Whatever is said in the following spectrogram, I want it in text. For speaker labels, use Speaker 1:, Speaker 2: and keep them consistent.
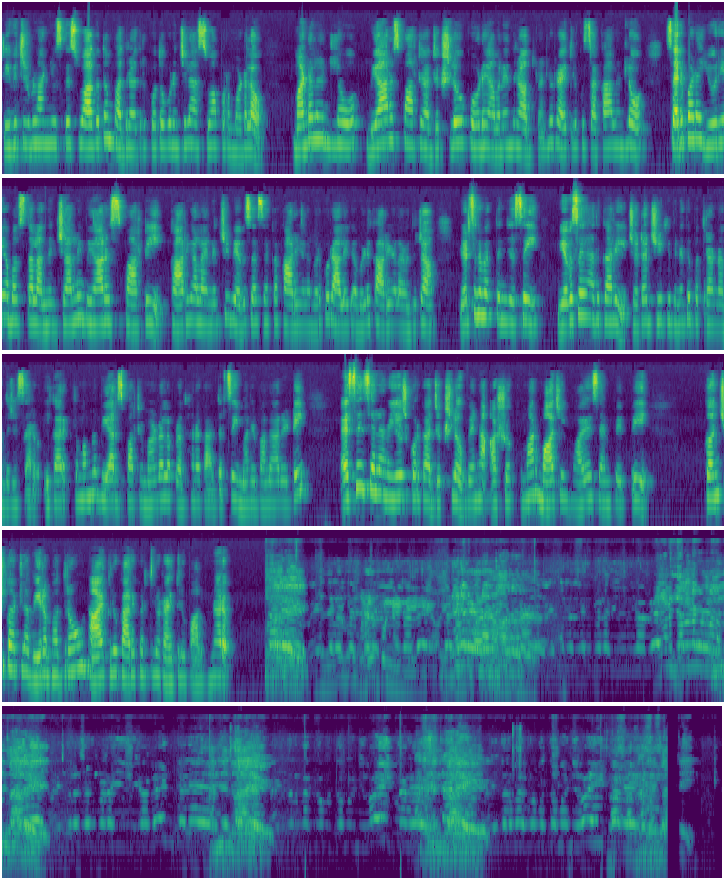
Speaker 1: TV triple న్యూస్కి స్వాగతం. భద్రాద్రి కొత్తగూడెం జిల్లా అశ్వాపురం మండలం మండలంలో బీఆర్ఎస్ పార్టీ అధ్యక్షులు కోడే అమరేంద్ర ఆధ్వర్యంలో రైతులకు సకాలంలో సరిపడా యూరియా బస్తాలు అందించాలని బీఆర్ఎస్ పార్టీ కార్యాలయం నుంచి వ్యవసాయ శాఖ కార్యాలయం వరకు ర్యాలీగా వెళ్ళి కార్యాలయం ఎదుట నిరసన వ్యక్తం చేసి వ్యవసాయ అధికారి చటర్జీకి వినతి పత్రాన్ని అందజేశారు. ఈ కార్యక్రమంలో బీఆర్ఎస్ పార్టీ మండల ప్రధాన కార్యదర్శి మరి మల్లారెడ్డి ఎస్ఐసీల నియోజకవర్గ అధ్యక్షులు వెన్న అశోక్ కుమార్ మాజీ వైఎస్ ఎంపీపీ కంచుకట్ల వీరభద్రం నాయకులు కార్యకర్తలు రైతులు పాల్గొన్నారు.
